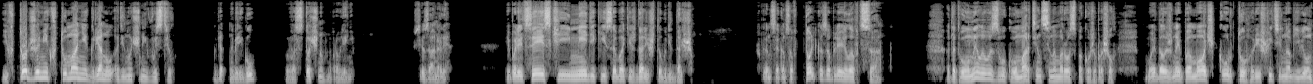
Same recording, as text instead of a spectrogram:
И в тот же миг в тумане грянул одиночный выстрел. Где-то на берегу, в восточном направлении. Все замерли. И полицейские, и медики, и собаки ждали, что будет дальше конце концов, только заблеяла овца. От этого унылого звука у Мартинсона мороз по коже прошел. — Мы должны помочь Курту, — решительно объявил он.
